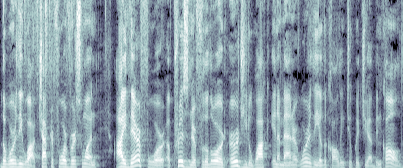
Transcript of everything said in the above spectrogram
the worthy walk. Chapter 4, verse 1 I, therefore, a prisoner for the Lord, urge you to walk in a manner worthy of the calling to which you have been called.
